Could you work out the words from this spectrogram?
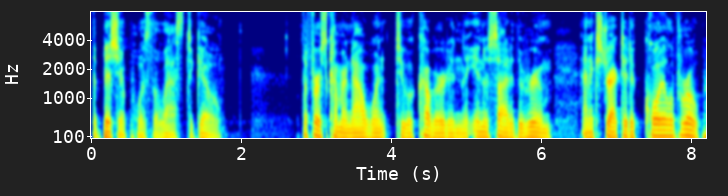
The bishop was the last to go. The first comer now went to a cupboard in the inner side of the room and extracted a coil of rope.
